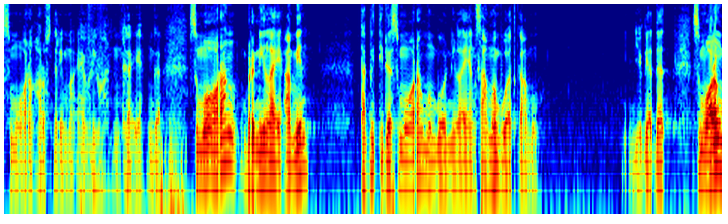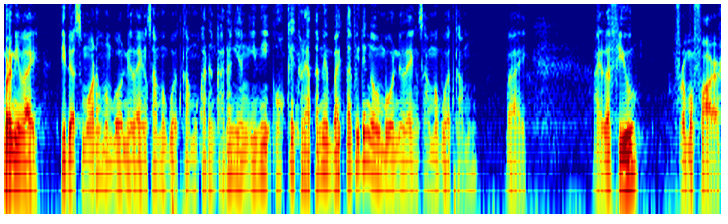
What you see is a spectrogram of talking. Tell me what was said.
semua orang harus nerima everyone, enggak ya, enggak. Semua orang bernilai, amin. Tapi tidak semua orang membawa nilai yang sama buat kamu. You get that? Semua orang bernilai, tidak semua orang membawa nilai yang sama buat kamu. Kadang-kadang yang ini oke okay, kelihatannya baik, tapi dia nggak membawa nilai yang sama buat kamu. Bye. I love you from afar.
